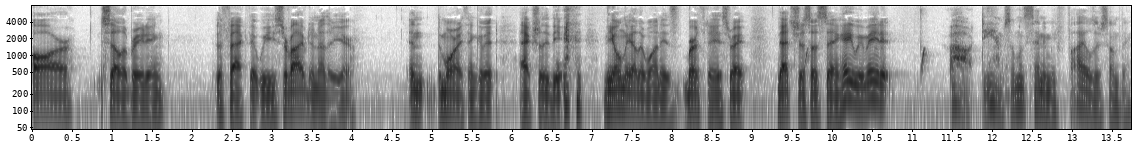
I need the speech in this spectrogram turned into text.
are celebrating the fact that we survived another year. And the more I think of it, actually the the only other one is birthdays, right? That's just us saying, "Hey, we made it." Oh, damn, someone's sending me files or something.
